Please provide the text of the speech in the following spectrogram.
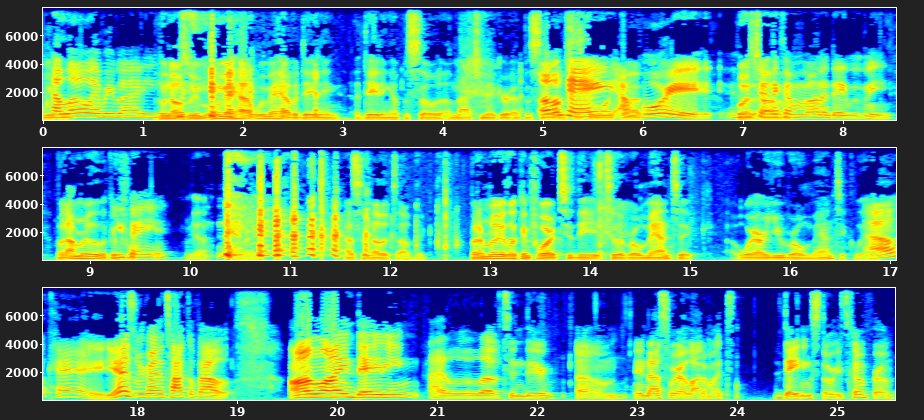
we, Hello, everybody. who knows? We, we may have we may have a dating a dating episode, a matchmaker episode, or something Okay, like I'm that. for it. But, Who's trying to um, come on a date with me? But I'm really looking You for paying? yeah, right. that's another topic. But I'm really looking forward to the to the romantic. Where are you romantically? Okay. Yes, we're going to talk about online dating. I love Tinder, um, and that's where a lot of my t- dating stories come from.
